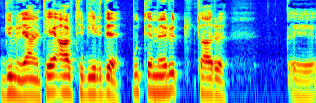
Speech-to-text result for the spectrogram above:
günü yani T artı 1'de bu temerrüt tutarı e,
